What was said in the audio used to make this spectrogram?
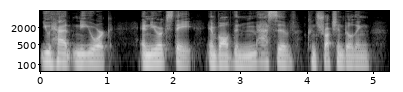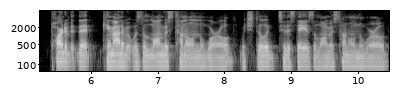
you had New York and New York State involved in massive construction building. Part of it that came out of it was the longest tunnel in the world, which still to this day is the longest tunnel in the world.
